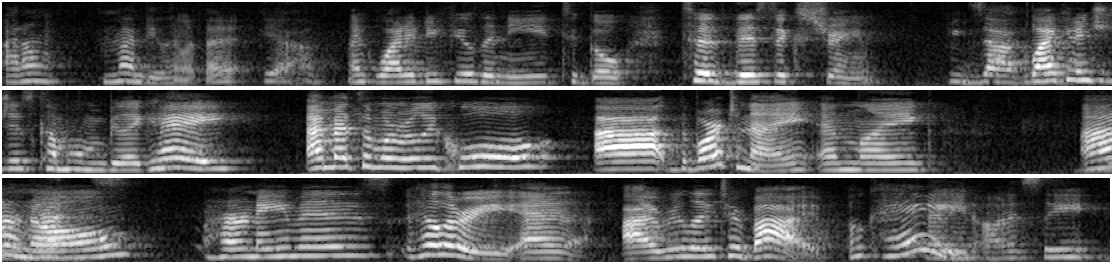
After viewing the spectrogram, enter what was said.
I don't. I'm not dealing with it. yeah, Like, why did you feel the need to go to this extreme? exactly. Why couldn't you just come home and be like, "Hey, I met someone really cool at the bar tonight, and like, I don't know, her name is Hillary, and I really liked her vibe." Okay. I mean, honestly,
